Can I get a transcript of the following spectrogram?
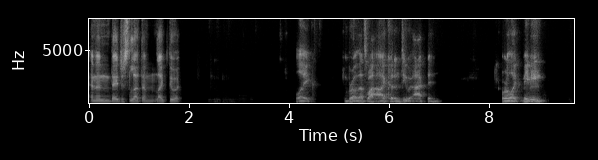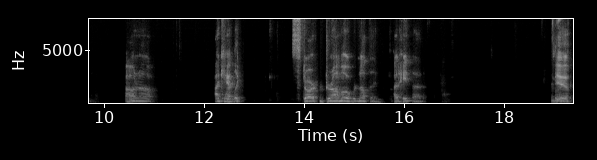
and then they just let them like do it. Like bro that's why i couldn't do acting. Or like maybe mm. i don't know. I can't like start drama over nothing. I'd hate that. Yeah. Like,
